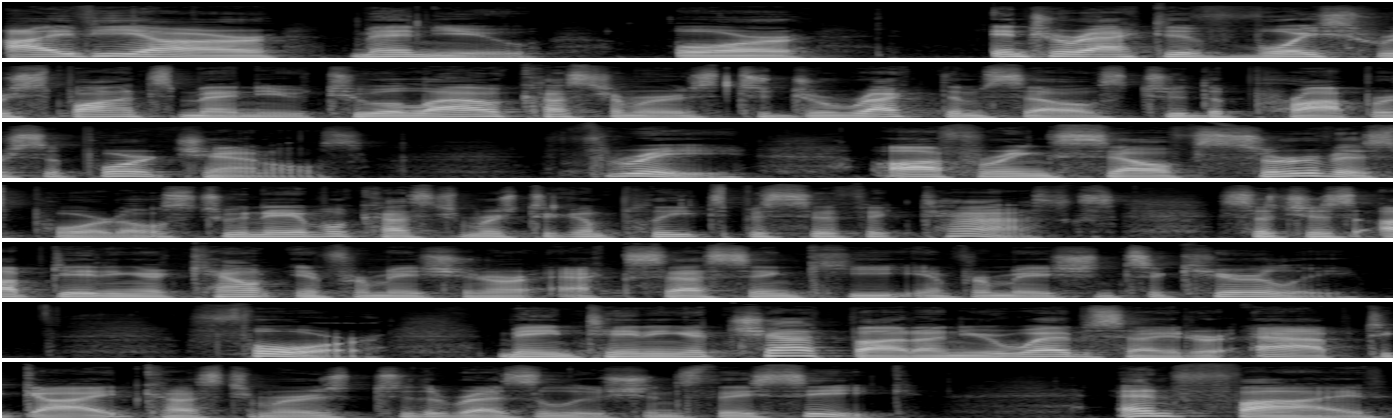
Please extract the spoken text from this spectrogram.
IVR menu or interactive voice response menu to allow customers to direct themselves to the proper support channels. 3. Offering self service portals to enable customers to complete specific tasks, such as updating account information or accessing key information securely. 4. Maintaining a chatbot on your website or app to guide customers to the resolutions they seek. And 5.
